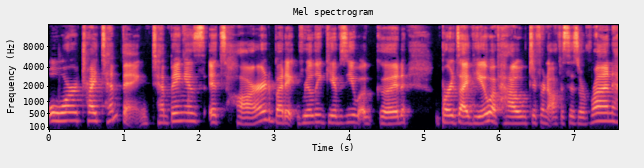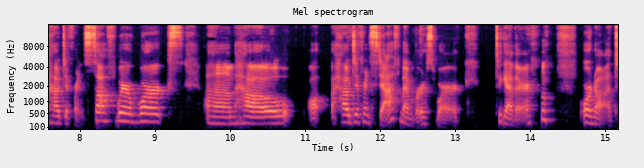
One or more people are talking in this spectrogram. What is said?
or try temping. Temping is it's hard, but it really gives you a good bird's eye view of how different offices are run, how different software works, um, how uh, how different staff members work together or not.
